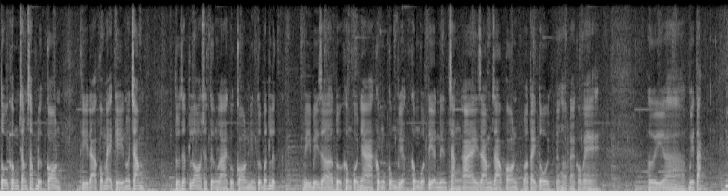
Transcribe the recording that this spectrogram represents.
tôi không chăm sóc được con thì đã có mẹ kế nó chăm. Tôi rất lo cho tương lai của con nhưng tôi bất lực. Vì bây giờ tôi không có nhà không có công việc không có tiền nên chẳng ai dám giao con vào tay tôi. Trường hợp này có vẻ hơi uh, bế tắc. Ừ.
